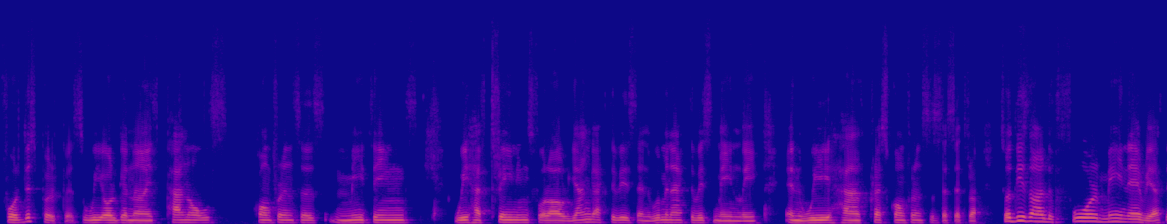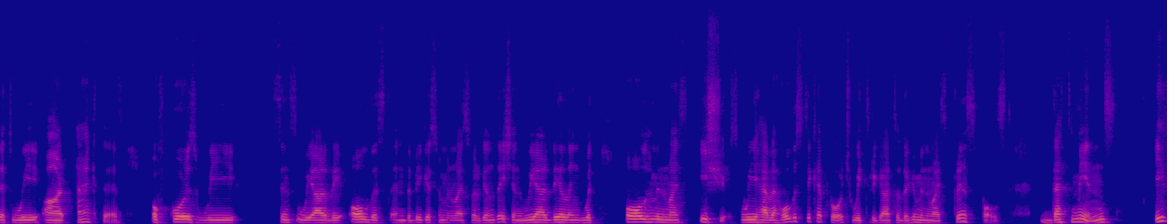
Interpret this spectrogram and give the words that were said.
For this purpose, we organize panels, conferences, meetings. We have trainings for our young activists and women activists mainly, and we have press conferences, etc. So these are the four main areas that we are active. Of course, we since we are the oldest and the biggest human rights organization, we are dealing with all human rights issues. We have a holistic approach with regard to the human rights principles. That means if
